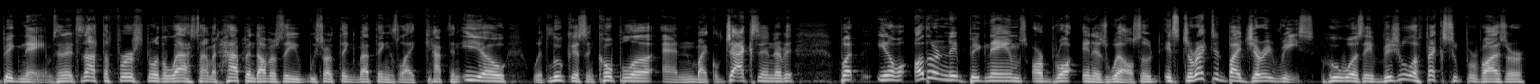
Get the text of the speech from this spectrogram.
big names. And it's not the first nor the last time it happened. Obviously, we start thinking about things like Captain EO with Lucas and Coppola and Michael Jackson and everything. But, you know, other big names are brought in as well. So it's directed by Jerry Rees, who was a visual effects supervisor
